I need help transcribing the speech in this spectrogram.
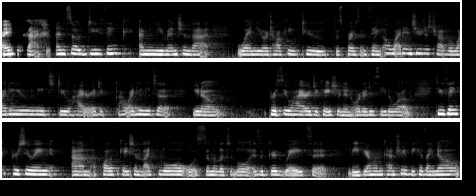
right exactly and so do you think i mean you mentioned that when you're talking to this person saying oh why didn't you just travel why do you need to do higher education why do you need to you know pursue higher education in order to see the world do you think pursuing um, a qualification like law or similar to law is a good way to leave your home country because i know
